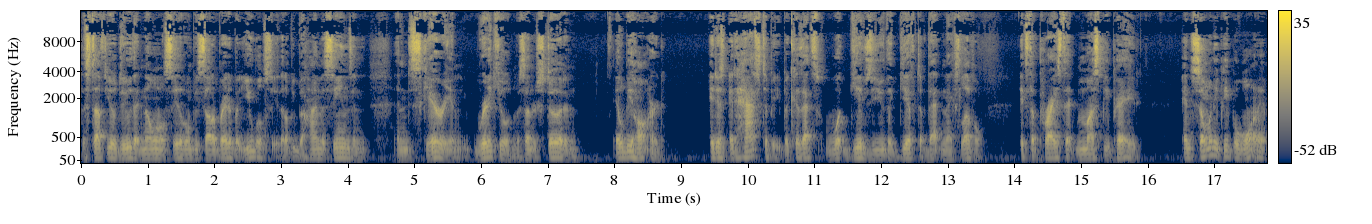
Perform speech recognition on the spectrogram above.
The stuff you'll do that no one will see, that won't be celebrated, but you will see. That'll be behind the scenes and, and scary and ridiculed misunderstood. And it'll be hard. It is it has to be because that's what gives you the gift of that next level. It's the price that must be paid. And so many people want it,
